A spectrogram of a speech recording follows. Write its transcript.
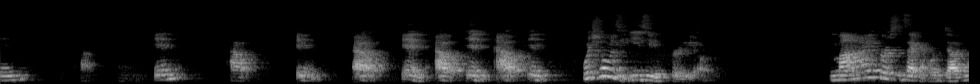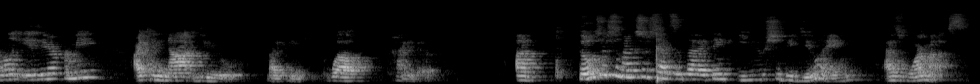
in, out, in, out, in, out, in, out, in, out, in. Which one was easier for you? My first and second were definitely easier for me. I cannot do my pinky. Well, kind of. Um, those are some exercises that I think you should be doing as warm-ups.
